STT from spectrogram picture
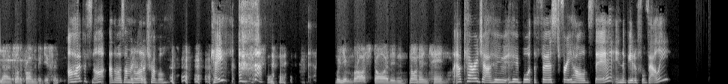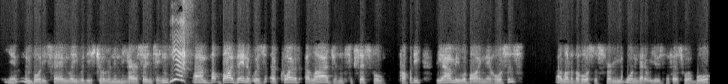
no, it's not a crime to be different. I hope it's not. Otherwise, I'm in a lot of trouble. Keith, William Bryce died in 1910. our carriager who who bought the first freeholds there in the beautiful valley. Yeah, and bought his family with his children in the kerosene tins. Yeah. Um, but by then it was a, quite a large and successful property. The army were buying their horses. A lot of the horses from Wonnangatta were used in the First World War,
